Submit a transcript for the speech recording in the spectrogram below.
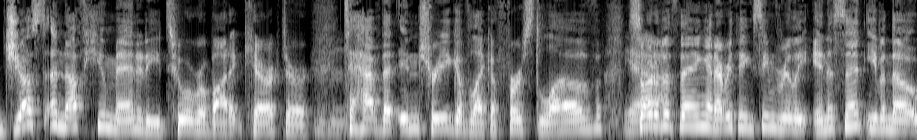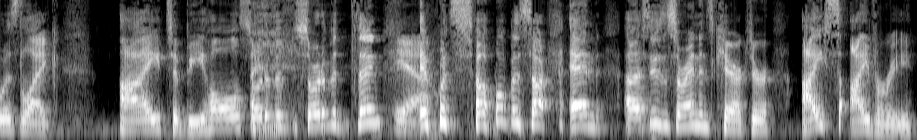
just enough humanity to a robotic character to have that intrigue of like a first love sort of a thing, and everything seemed really innocent, even though it was like. Eye to beehole, sort of a sort of a thing. Yeah. it was so bizarre. And uh, Susan Sarandon's character, Ice Ivory,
